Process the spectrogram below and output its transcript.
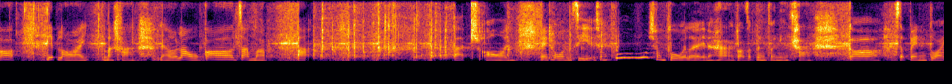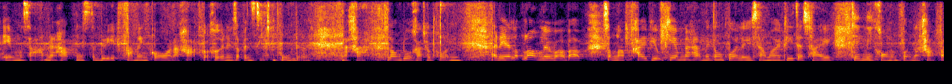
ก็เรียบร้อยนะคะ แล้วเราก็จะมาปะปัดออนในโทนสีชมพู ชมพูเลยนะคะ ก็จะเป็นตัวนี้ค่ะ ก็จะเป็นตัว M3 นะคะ เป็น Spirit Flamenco นะคะ ก็คืออันนี้จะเป็นสีชมพูเลยนะคะ ลองดูค่ะทุกคน อันนี้รับรองเลยว่าแบบสำหรับใครผิวเข้มนะคะ ไม่ต้องกลัวเลยสามารถที่จะใช้เทคนิคของน้ำฝนนะคะ ไป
